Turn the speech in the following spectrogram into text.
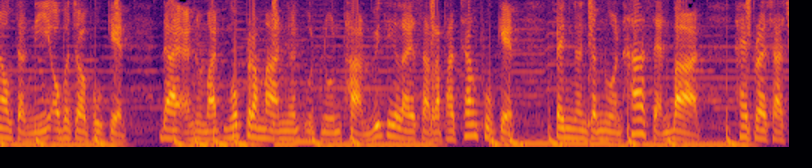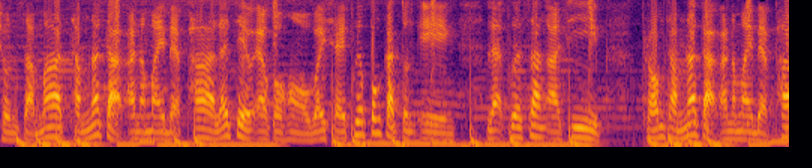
นอกจากนี้อบจภูเก็ตได้อนุมัติงบประมาณเงินอุดหนุนผ่านวิทยาลัยสารพัดช่างภูเก็ต เป็นเงินจำนวน 5 0 0แสนบาท ให้ประชาชนสามารถทำหน้ากากอนามัยแบบผ้าและเจลแอลกอฮอล์ไว้ใช้เพื่อป้องกันตนเอง และเพื่อสร้างอาชีพ พร้อมทำหน้ากากอนามัยแบบผ้า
